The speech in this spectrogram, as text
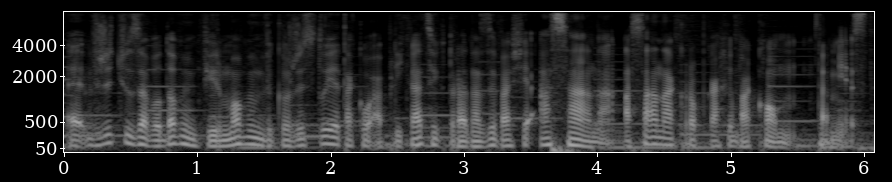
e, w życiu zawodowym, firmowym wykorzystuję taką aplikację, która nazywa się Asana. asana.com tam jest.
